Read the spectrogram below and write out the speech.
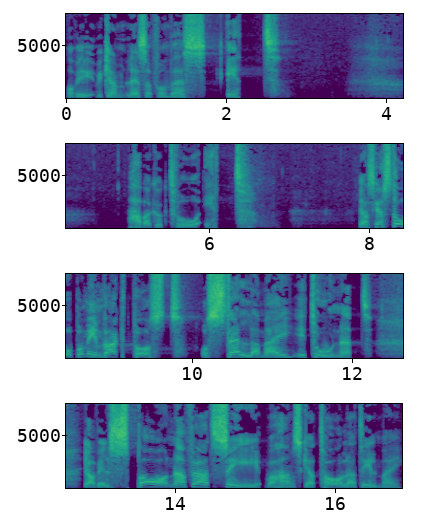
Och vi, vi kan läsa från vers 1. Habakuk 2, 1. Jag ska stå på min vaktpost och ställa mig i tornet. Jag vill spana för att se vad han ska tala till mig,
